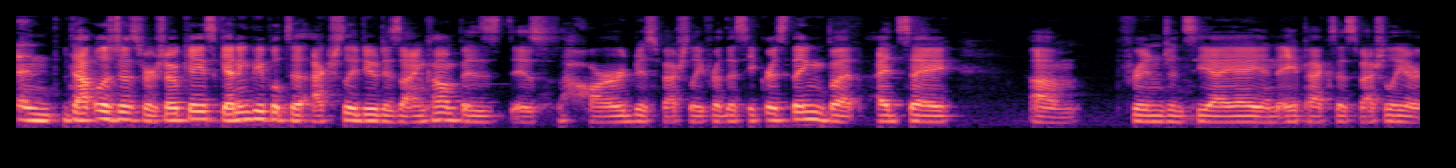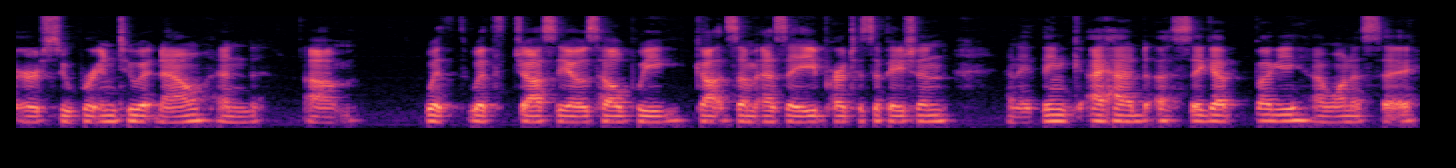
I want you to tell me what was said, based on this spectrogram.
and that was just for showcase. Getting people to actually do design comp is is hard, especially for the secrets thing. But I'd say um, Fringe and CIA and Apex especially are, are super into it now. And um, with with Jasio's help, we got some SAE participation and I think I had a SIGEP buggy. I want to say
